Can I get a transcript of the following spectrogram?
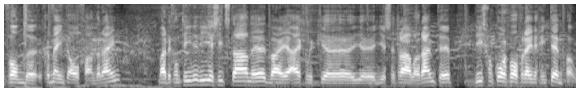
van de gemeente Alphen aan de Rijn. Maar de kantine die je ziet staan, hè, waar je eigenlijk je, je, centrale ruimte hebt, die is van korfbalvereniging Tempo.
